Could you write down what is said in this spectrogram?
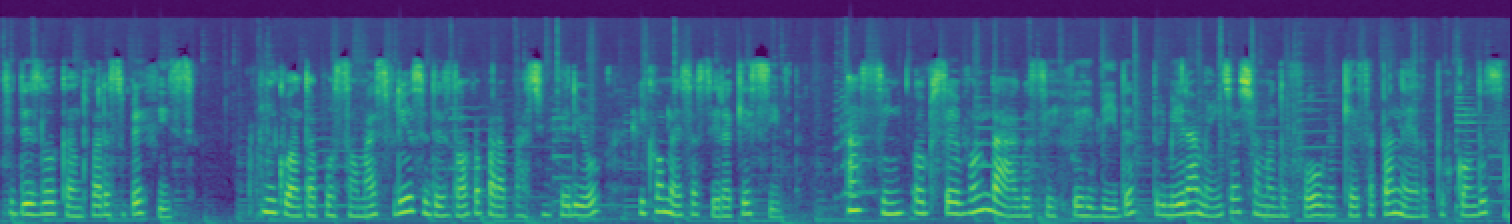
se deslocando para a superfície, enquanto a porção mais fria se desloca para a parte inferior e começa a ser aquecida. Assim, observando a água ser fervida, primeiramente a chama do fogo aquece a panela por condução,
